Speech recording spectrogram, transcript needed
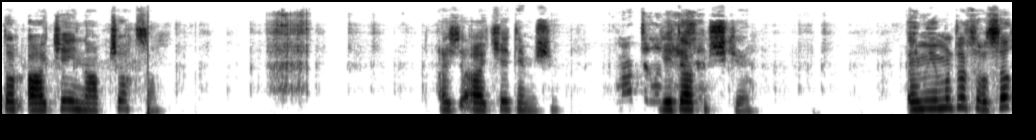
Kadar AK'yi ne yapacaksam. AK demişim. Marked a location. 762. M24 alsak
